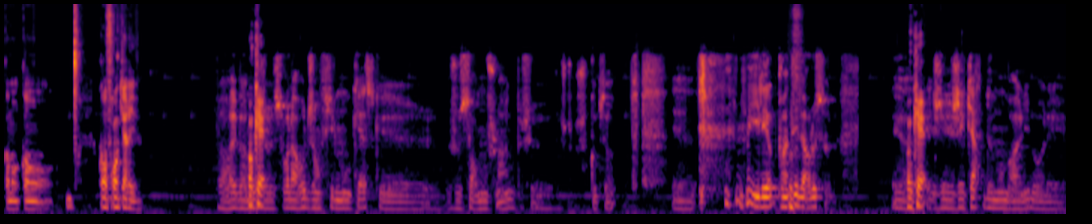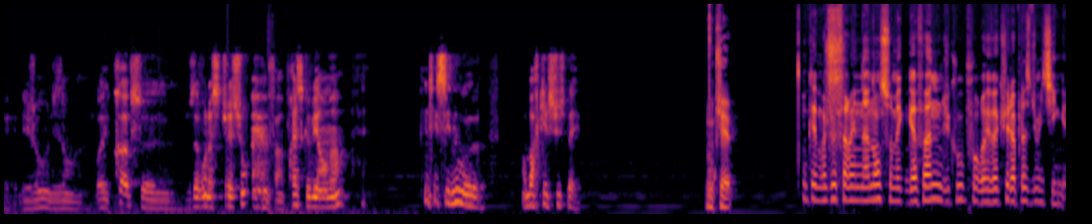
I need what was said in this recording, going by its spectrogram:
comment quand quand Franck arrive. Pareil, bah, moi, Ok. je- sur la route, j'enfile mon casque et euh, je sors mon flingue. parce que Je, je, je suis comme ça. Et, euh, mais il est pointé vers le sol. Et, euh, et j'écarte de mon bras libre les, les gens en disant Ouais, cops, euh, nous avons la situation enfin presque bien en main. Laissez-nous euh, embarquer le suspect. Ok. Ok, moi je vais faire une annonce au mégaphone du coup pour évacuer la place du meeting.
